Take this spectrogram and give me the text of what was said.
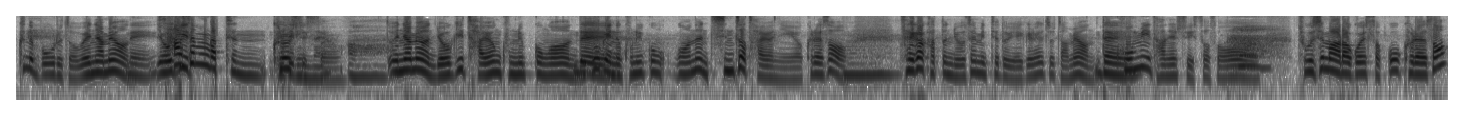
근데 모르죠. 왜냐면 네. 여기 사슴 같은 그럴 수 있나요? 있어요. 아. 왜냐면 여기 자연 국립공원 네. 미국에 있는 국립공원은 진짜 자연이에요. 그래서 음. 제가 갔던 요세미티도 얘기를 해주자면 네. 곰이 다닐 수 있어서 조심하라고 했었고 그래서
